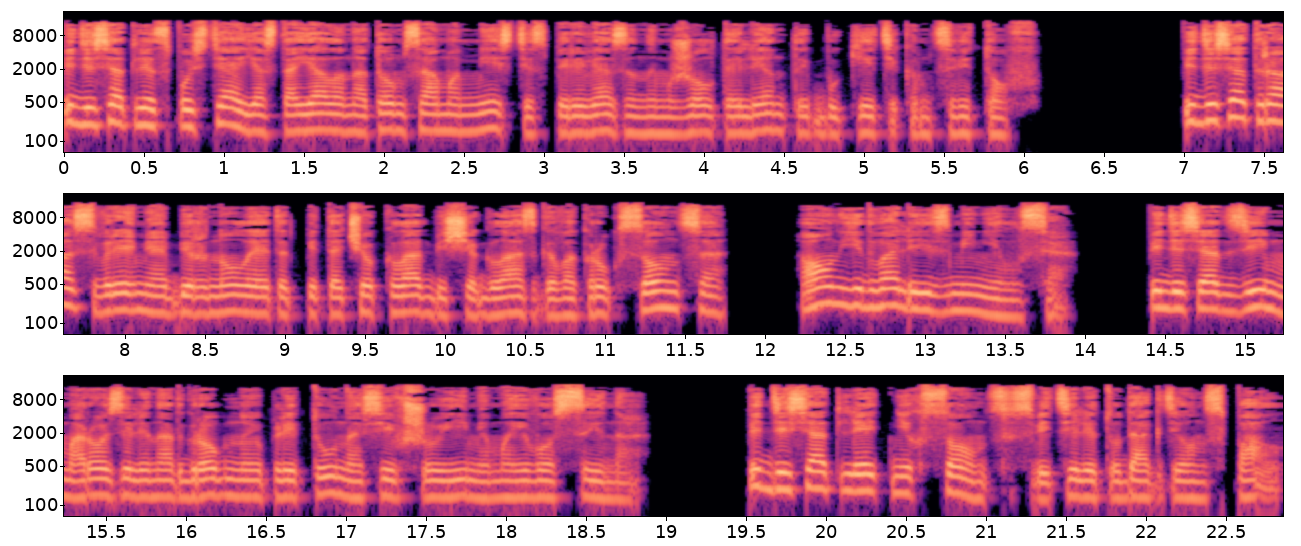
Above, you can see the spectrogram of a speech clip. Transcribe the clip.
Пятьдесят лет спустя я стояла на том самом месте с перевязанным желтой лентой букетиком цветов. Пятьдесят раз время обернуло этот пятачок кладбища Глазго вокруг солнца, а он едва ли изменился. Пятьдесят зим морозили надгробную плиту, носившую имя моего сына. Пятьдесят летних солнц светили туда, где он спал.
